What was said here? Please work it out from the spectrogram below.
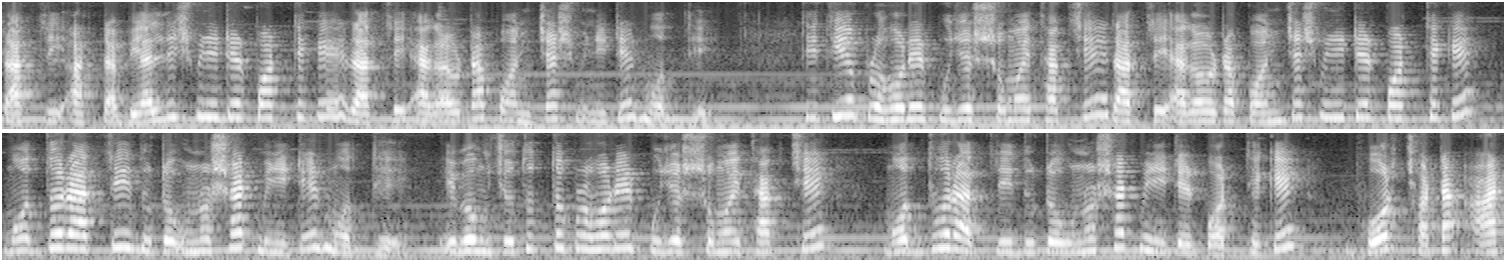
রাত্রি আটটা বিয়াল্লিশ মিনিটের পর থেকে রাত্রি এগারোটা পঞ্চাশ মিনিটের মধ্যে। তৃতীয় প্রহরের পুজোর সময় থাকছে রাত্রি এগারোটা পঞ্চাশ মিনিটের পর থেকে মধ্যরাত্রি দুটো উনষাট মিনিটের মধ্যে এবং চতুর্থ প্রহরের পুজোর সময় থাকছে মধ্যরাত্রি দুটো উনষাট মিনিটের পর থেকে ভোর ছটা আট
